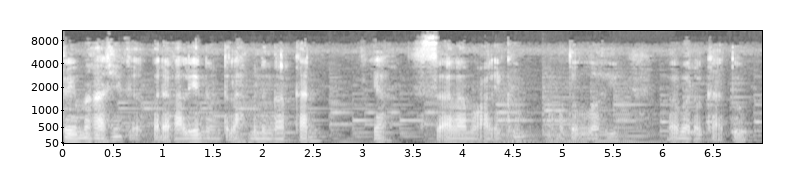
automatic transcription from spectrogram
terima kasih kepada kalian yang telah mendengarkan. Ya assalamualaikum warahmatullahi wabarakatuh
